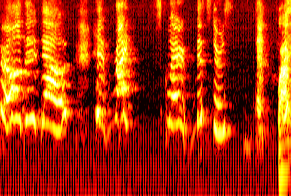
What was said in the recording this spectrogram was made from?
hurled it down, hit right square, Mister What?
